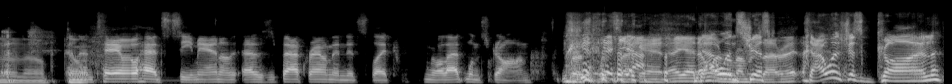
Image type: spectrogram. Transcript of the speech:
don't know. And then Don't. Teo had Seaman on- as his background, and it's like, well, that one's gone. for a split Yeah. Uh, yeah, no That one one's just- that, right? That one's just gone.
